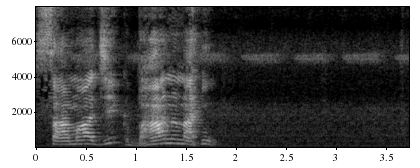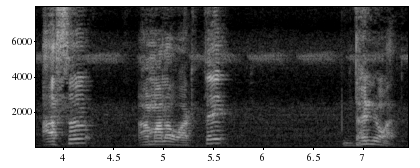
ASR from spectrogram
सामाजिक भान नाही. असं आम्हाला वाटतंय. धन्यवाद.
